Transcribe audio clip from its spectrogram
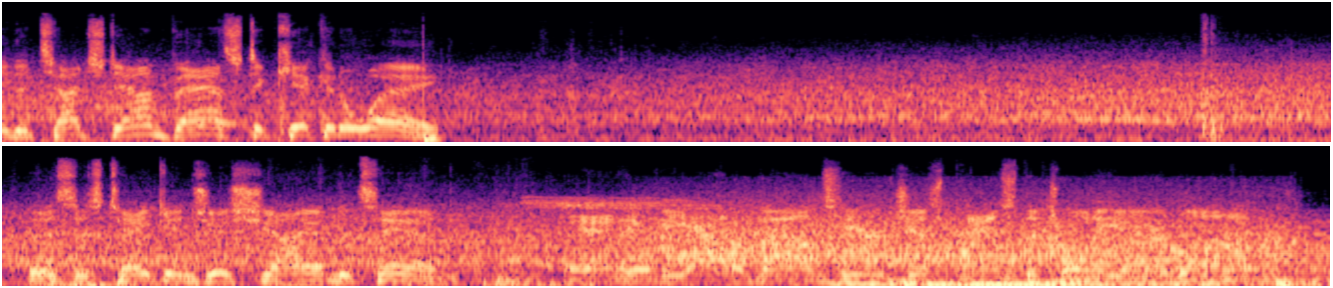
After the touchdown, Bass to kick it away. This is taken just shy of the 10. And he'll be out of bounds here just past the 20-yard line.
